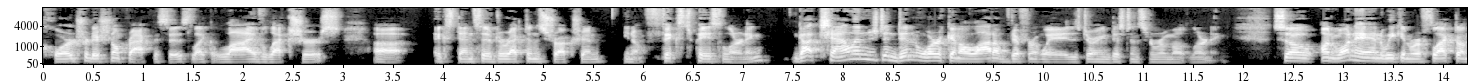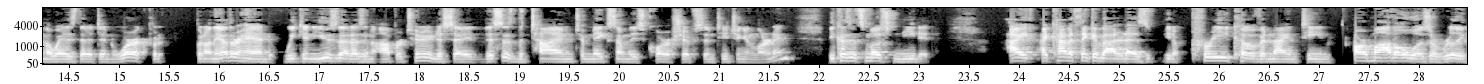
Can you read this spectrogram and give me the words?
core traditional practices like live lectures, uh, extensive direct instruction, you know, fixed pace learning, got challenged and didn't work in a lot of different ways during distance and remote learning. So on one hand, we can reflect on the ways that it didn't work, but but on the other hand, we can use that as an opportunity to say this is the time to make some of these core shifts in teaching and learning because it's most needed. I, I kind of think about it as, you know, pre COVID 19, our model was a really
